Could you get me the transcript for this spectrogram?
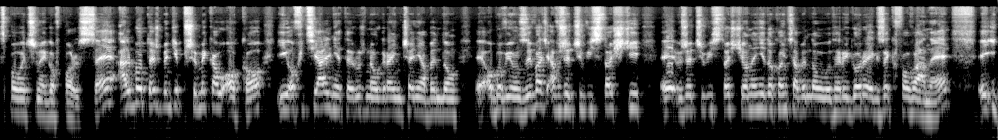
społecznego w Polsce, albo też będzie przymykał oko i oficjalnie te różne ograniczenia będą e, obowiązywać, a w rzeczywistości, e, w rzeczywistości one nie do końca będą te rygory egzekwowane i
